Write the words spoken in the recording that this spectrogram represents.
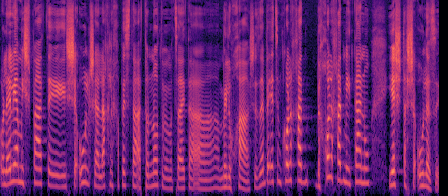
עולה לי המשפט, אה, שאול שהלך לחפש את האתונות ומצא את המלוכה, שזה בעצם כל אחד, בכל אחד מאיתנו יש את השאול הזה,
